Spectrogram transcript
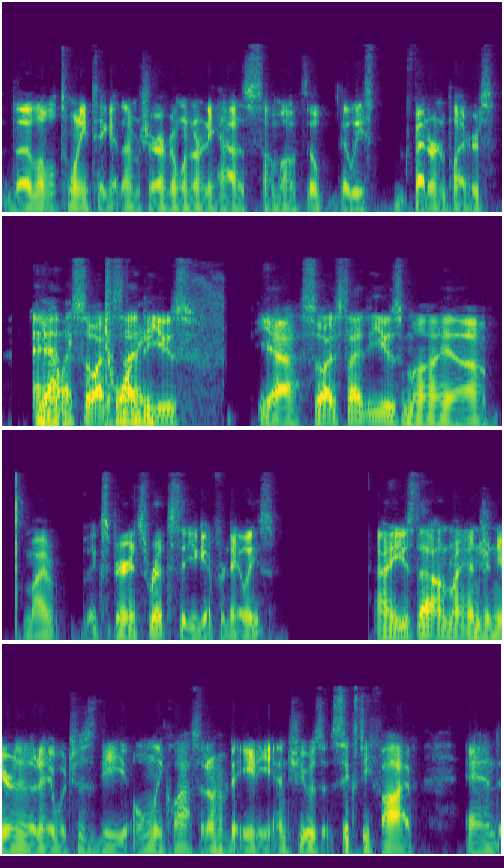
the level 20 ticket that I'm sure everyone already has some of, the at least veteran players. And Yeah, like so I decided 20. to use yeah, so I decided to use my uh my experience writs that you get for dailies. And I used that on my engineer the other day, which is the only class I don't have to 80, and she was at 65 and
